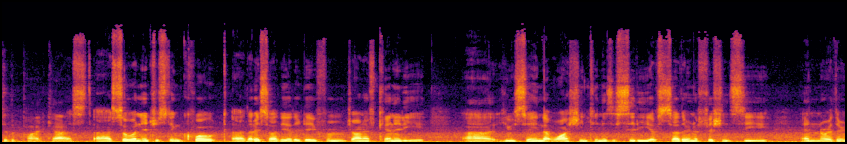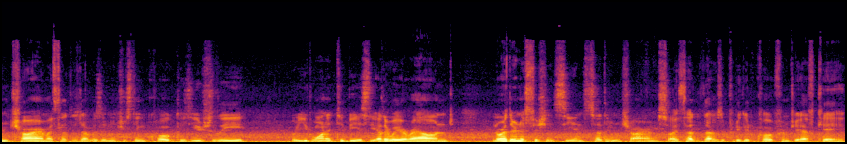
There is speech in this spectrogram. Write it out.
to the podcast. Uh, so, an interesting quote uh, that I saw the other day from John F. Kennedy uh, he was saying that Washington is a city of southern efficiency and northern charm. I thought that that was an interesting quote because usually what you'd want it to be is the other way around northern efficiency and southern charm. So I thought that, that was a pretty good quote from JFK.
